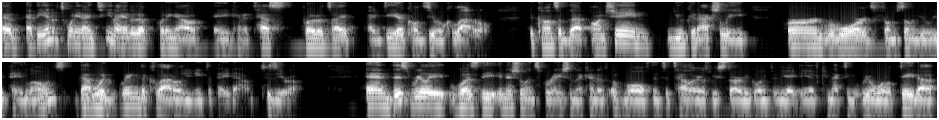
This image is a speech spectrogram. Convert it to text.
at, at, the end of 2019, I ended up putting out a kind of test prototype idea called zero collateral. The concept that on chain, you could actually earn rewards from some of your repaid loans that mm-hmm. would bring the collateral you need to pay down to zero. And this really was the initial inspiration that kind of evolved into Teller as we started going through the idea of connecting real world data,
